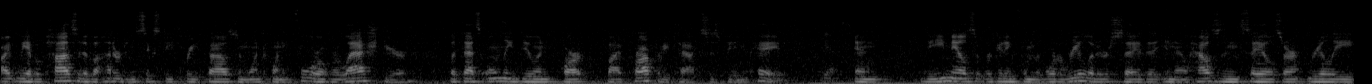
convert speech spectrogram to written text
I, we have a positive hundred and sixty-three thousand, one twenty-four over last year, but that's only due in part by property taxes being paid. Yes. And the emails that we're getting from the Board of Realtors say that, you know, housing sales aren't really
